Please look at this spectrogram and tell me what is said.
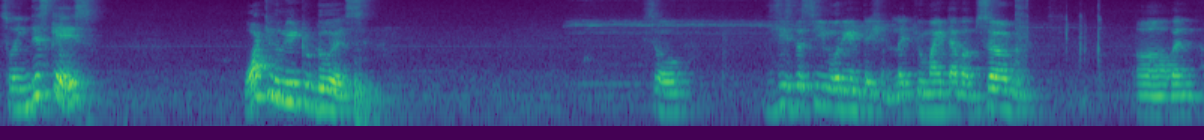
So in this case what you need to do is so this is the seam orientation like you might have observed uh, when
